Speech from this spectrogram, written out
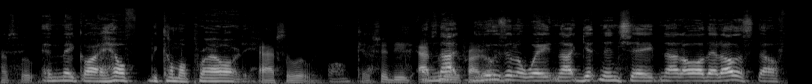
Absolutely. and make our health become a priority. Absolutely. Okay. It should be And absolutely not a priority. losing the weight, not getting in shape, not all that other stuff,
